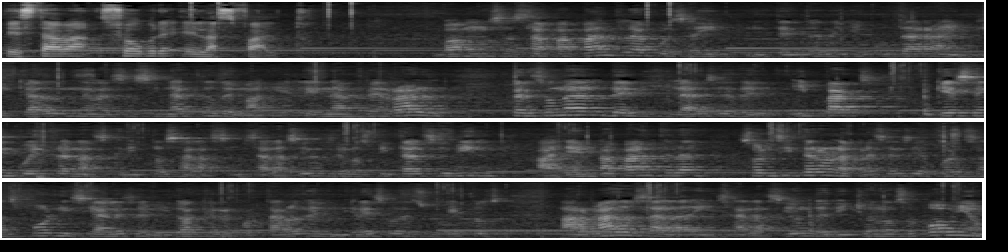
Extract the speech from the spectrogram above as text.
estaba sobre el asfalto. Vamos hasta Papantla, pues ahí intentan ejecutar a implicado en el asesinato de María Elena Ferral personal de vigilancia del IPAX que se encuentran adscritos a las instalaciones del Hospital Civil. Allá en Papantla solicitaron la presencia de fuerzas policiales debido a que reportaron el ingreso de sujetos armados a la instalación de dicho nosocomio,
